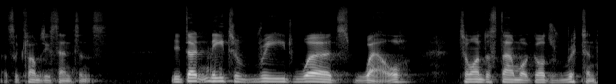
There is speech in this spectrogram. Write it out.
That's a clumsy sentence. You don't need to read words well to understand what God's written.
